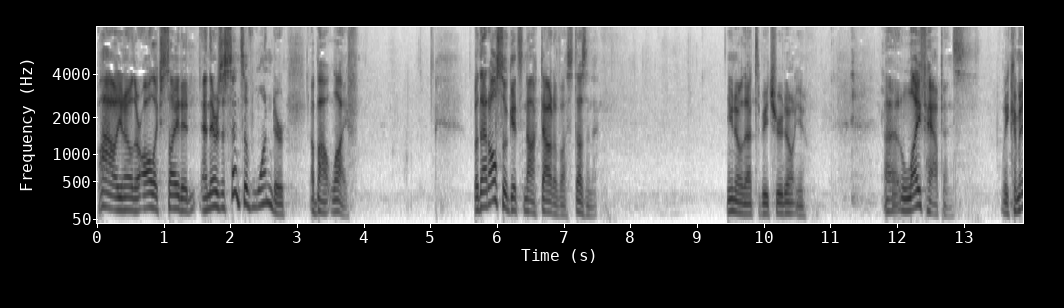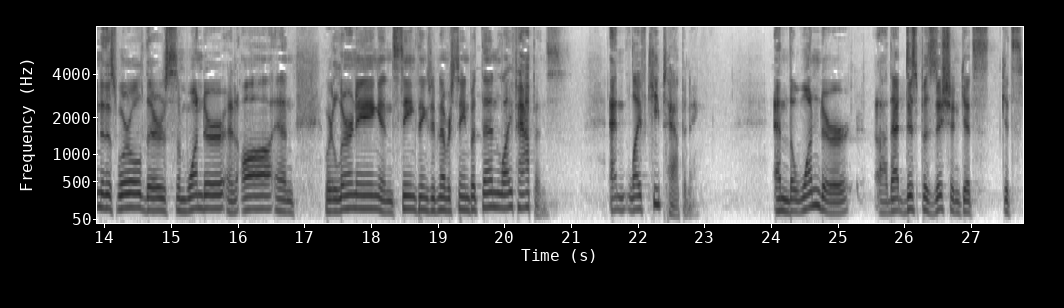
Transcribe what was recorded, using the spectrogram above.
wow, you know, they're all excited. And there's a sense of wonder about life. But that also gets knocked out of us, doesn't it? You know that to be true, don't you? Uh, life happens. We come into this world, there's some wonder and awe, and we're learning and seeing things we've never seen, but then life happens. And life keeps happening. And the wonder, uh, that disposition gets, gets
